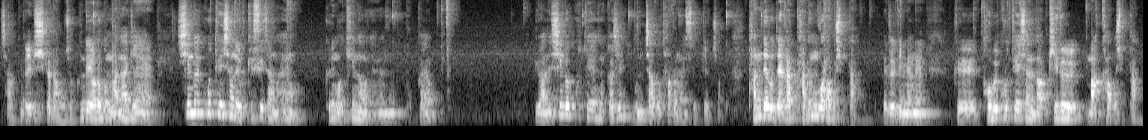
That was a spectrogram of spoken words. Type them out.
자 그럼 ABC가 나오죠. 근데 여러분 만약에 single quotation을 이렇게 쓰잖아요. 그럼 어떻게 나오냐면 볼까요? 이 안에 single quotation까지 문자로 다뤄낼 수 있겠죠. 반대로 내가 다른 걸 하고 싶다. 예를 들면은 그 double quotation에다 B를 막 하고 싶다.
